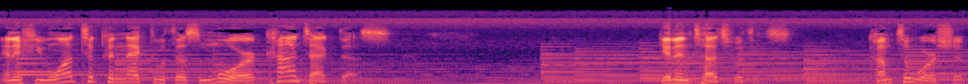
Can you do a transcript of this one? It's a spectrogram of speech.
And if you want to connect with us more, contact us. Get in touch with us. Come to worship,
